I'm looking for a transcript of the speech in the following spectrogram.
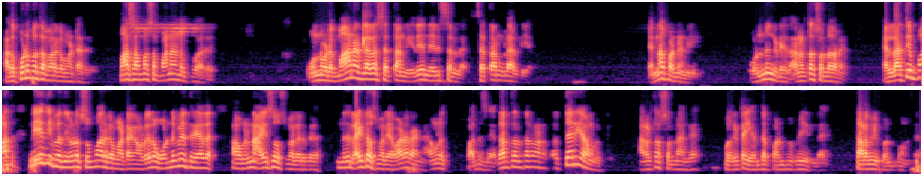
அந்த குடும்பத்தை மறக்க மாட்டாரு. மாசம் மாசம் பணம் அனுப்புவாரு. உன்னோட மாநாட்டில எல்லாம் செத்தாங்க இதே நெரிசல்ல. செத்தான்களா இல்லையா? என்ன பண்ண நீ? ஒண்ணும் கிடையாது. அதனால தான் சொல்ல வரேன். எல்லாத்தையும் பார்த்து நீதிபதிகளும் சும்மா இருக்க மாட்டாங்க. அவங்களுக்கு எல்லாம் ஒண்ணுமே தெரியாத. அவங்க என்ன ஐஸ் ஹவுஸ் மேல இருக்கு இந்த லைட் ஹவுஸ் மேலேயே வாழறாங்க? அவங்களுக்கு பார்த்து யதார்த்தம் தானே தெரியும் அவங்களுக்கு. அதனால தான் சொன்னாங்க. உங்ககிட்ட எந்த பண்புமே இல்லை. தலைமை பண்பும் இல்லை.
